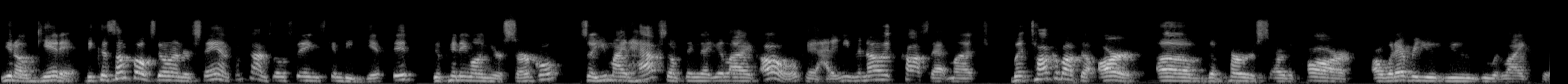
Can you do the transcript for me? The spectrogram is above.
you know, get it. Because some folks don't understand. Sometimes those things can be gifted depending on your circle. So you might have something that you're like, oh, okay, I didn't even know it cost that much. But talk about the art of the purse or the car or whatever you you you would like to.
